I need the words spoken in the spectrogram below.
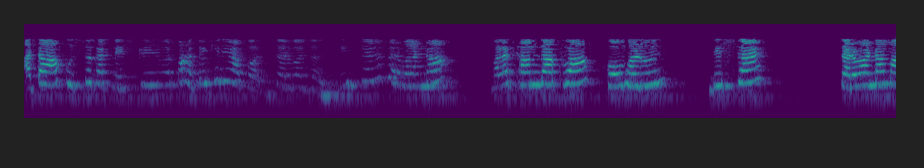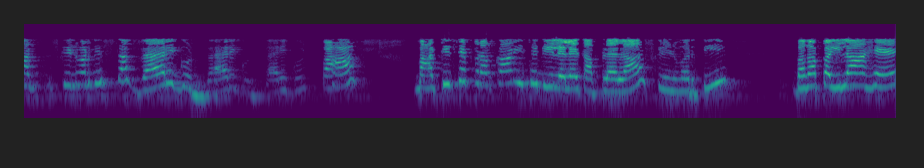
आता पुस्तकातले स्क्रीनवर पाहते की नाही आपण सर्वजण दिसतंय ना सर्वांना मला दाखवा हो म्हणून. दिसतंय? सर्वांना स्क्रीनवर दिसतं? Very good very good very good पहा मातीचे प्रकार इथे दिलेले आहेत आपल्याला स्क्रीनवरती. बघा पहिला आहे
